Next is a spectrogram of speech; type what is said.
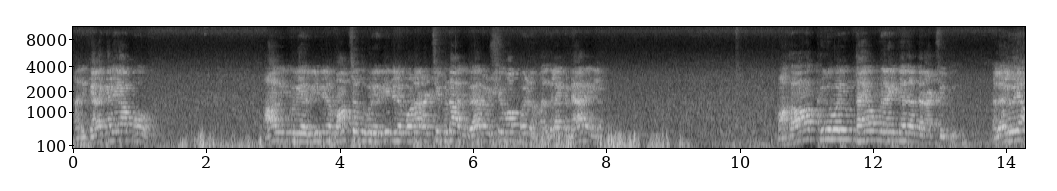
அது கிளை கிளையா போகும் ஆவிக்குரிய ரீதியில மாம்சத்துக்குரிய ரீதியில போனா ரட்சிப்புனா அது வேற விஷயமா போயிடும். அதுக்கெல்லாம் இப்ப நேரம் இல்லை. மகா கிருபையும் தயவும் நிறைந்தது அந்த ரட்சிப்பு. அல்லேலூயா.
